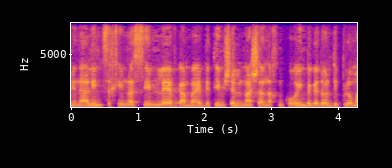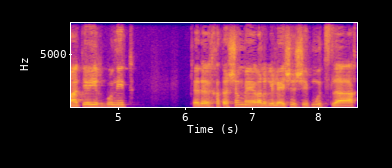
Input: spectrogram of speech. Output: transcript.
מנהלים צריכים לשים לב, גם בהיבטים של מה שאנחנו קוראים בגדול דיפלומטיה ארגונית. בסדר, איך אתה שומר על ריליישנשיפ מוצלח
